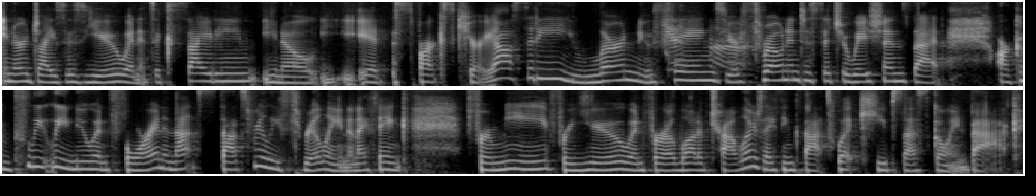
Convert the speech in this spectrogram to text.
energizes you and it's exciting. You know, it sparks curiosity. You learn new things. You're thrown into situations that are completely new and foreign, and that's that's really thrilling. And I think for me, for you, and for a lot of travelers, I think that's what keeps us going back.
